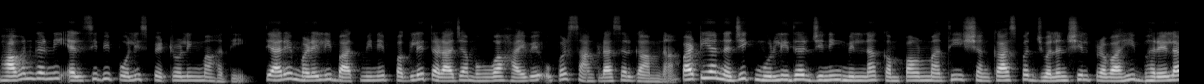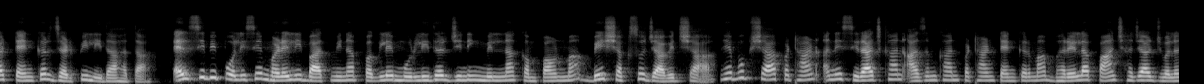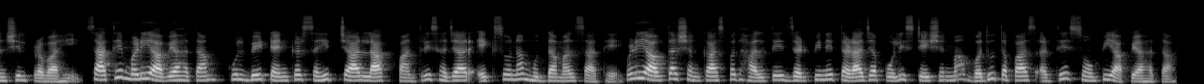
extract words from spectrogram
ભાવનગરની LCB police પેટ્રોલિંગમાં હતી, ત્યારે મળેલી બાતમીને પગલે તળાજા મહુવા હાઈવે ઉપર સાંકડાસર ગામના પાટિયા નજીક મુરલીધર જીનિંગ મિલના કમ્પાઉન્ડમાંથી શંકાસ્પદ જ્વલનશીલ પ્રવાહી ભરેલા ટેન્કર ઝડપી લીધા હતા. એલસીબી પોલીસે મળેલી બાતમીના પગલે મુરલીધર જીનિંગ મિલના કમ્પાઉન્ડમાં બે શખ્સો જાવેદ શાહ, મહેબૂબ શાહ પઠાણ અને સિરાજ ખાન આઝમ ખાન પઠાણ ટેન્કરમાં ભરેલા પાંચ હજાર જ્વલનશીલ પ્રવાહી સાથે મળી આવ્યા હતા કુલ બે ટેન્કર સહિત ચાર લાખ પાંત્રીસ હજાર એકસોના મુદ્દામાલ સાથે. મળી આવતા શંકાસ્પદ હાલતે ઝડપીને તળાજા પોલીસ સ્ટેશનમાં વધુ તપાસ અર્થે સોંપી આપ્યા હતા.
